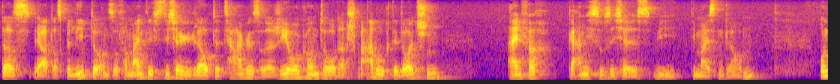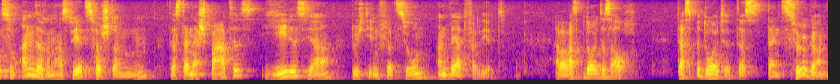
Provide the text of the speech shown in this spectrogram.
dass ja, das beliebte und so vermeintlich sicher geglaubte Tages- oder Girokonto oder Sparbuch der Deutschen einfach gar nicht so sicher ist, wie die meisten glauben. Und zum anderen hast du jetzt verstanden, dass dein Erspartes jedes Jahr durch die Inflation an Wert verliert. Aber was bedeutet das auch? Das bedeutet, dass dein Zögern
